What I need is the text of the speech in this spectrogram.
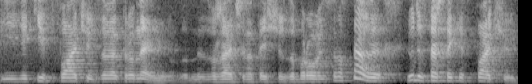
і які сплачують за електроенергію, незважаючи на те, що заборгованість росте, але люди все ж таки сплачують.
